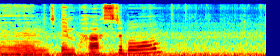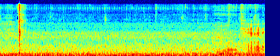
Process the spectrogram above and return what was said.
and Impastable. Okay.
